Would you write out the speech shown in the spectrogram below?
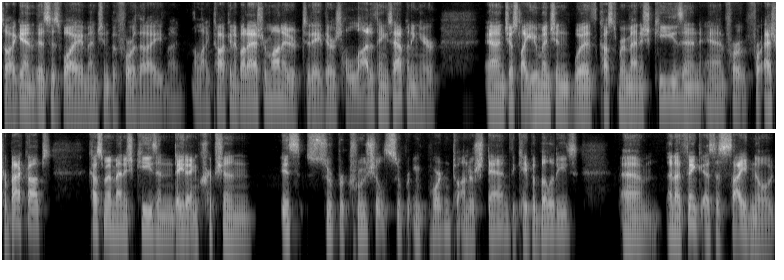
So again, this is why I mentioned before that I, I, I like talking about Azure Monitor today. There's a lot of things happening here. And just like you mentioned with customer managed keys and, and for, for Azure backups, customer managed keys and data encryption is super crucial, super important to understand the capabilities. Um, and I think as a side note,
